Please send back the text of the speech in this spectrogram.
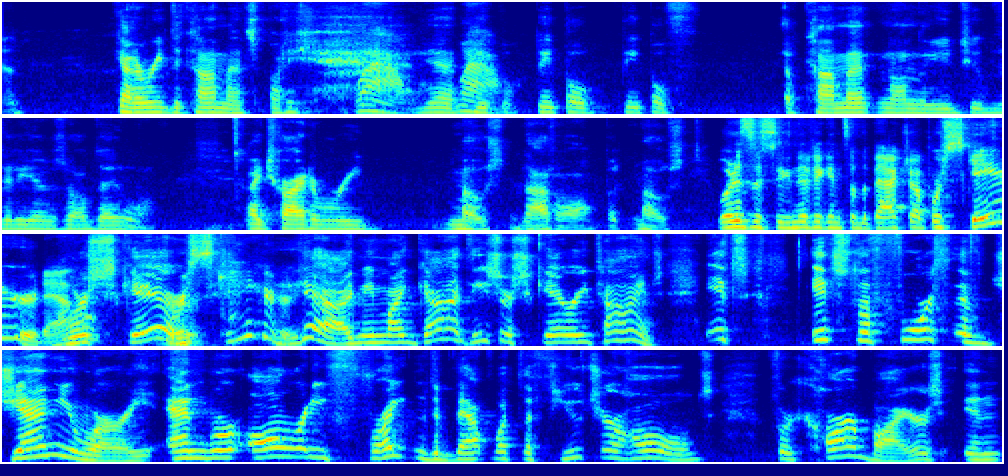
man. Got to read the comments, buddy. Wow. Yeah, wow. people, people, people f- commenting on the YouTube videos all day long. I try to read most, not all, but most. What is the significance of the backdrop? We're scared. Al. We're scared. We're scared. Yeah, I mean, my God, these are scary times. It's it's the fourth of January, and we're already frightened about what the future holds for car buyers in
